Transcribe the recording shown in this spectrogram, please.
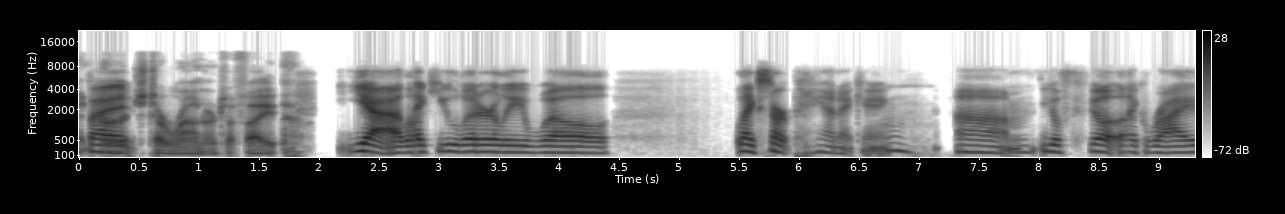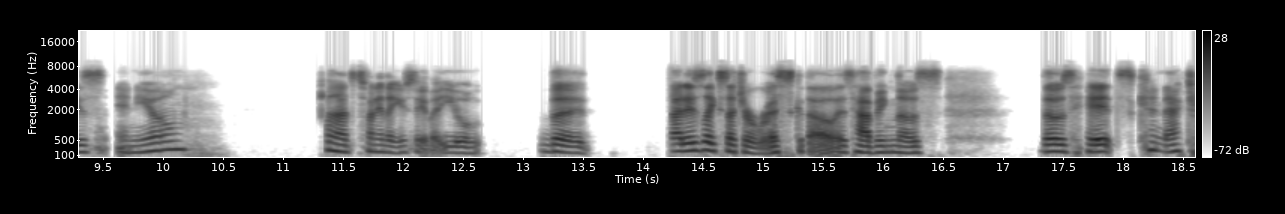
An but urge to run or to fight. Yeah, like you literally will like start panicking. Um, you'll feel it like rise in you. And that's funny that you say that you the that is like such a risk though, is having those those hits connect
